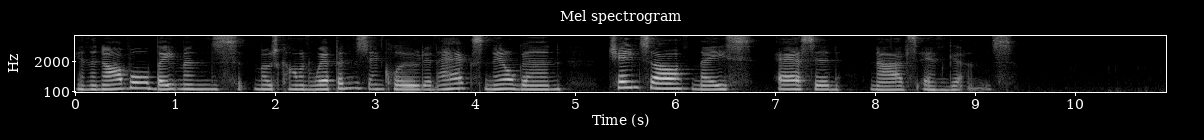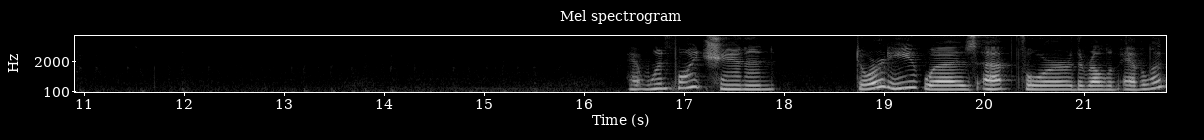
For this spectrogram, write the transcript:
In the novel, Bateman's most common weapons include an axe, nail gun, chainsaw, mace, acid, knives, and guns. At one point, Shannen Doherty was up for the role of Evelyn.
